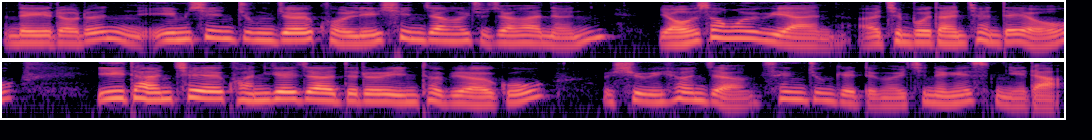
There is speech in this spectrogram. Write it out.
네이럴은 임신 중절 권리 신장을 주장하는 여성을 위한 진보 단체인데요. 이 단체의 관계자들을 인터뷰하고 시위 현장 생중계 등을 진행했습니다.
